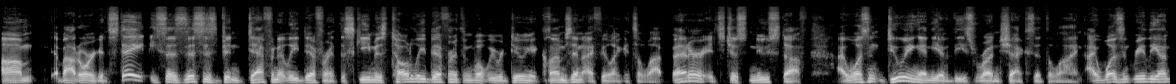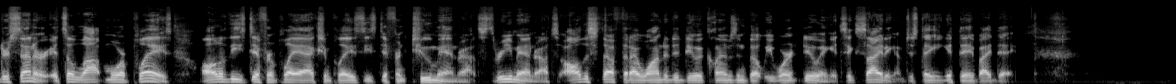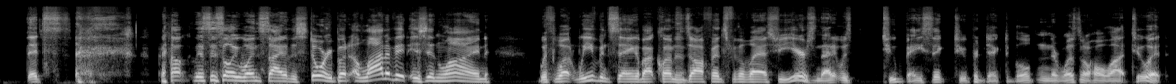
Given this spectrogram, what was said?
um, about Oregon State. He says this has been definitely different. The scheme is totally different than what we were doing at Clemson. I feel like it's a lot better. It's just new stuff. I wasn't doing any of these run checks at the line. I wasn't really under center. It's a lot more plays. All of these different play action plays, these different two man routes, three man routes, all the stuff that I wanted to do at Clemson, but we weren't doing. It's exciting. I'm just taking it day by day. It's now this is only one side of the story, but a lot of it is in line with what we've been saying about Clemson's offense for the last few years, and that it was too basic, too predictable, and there wasn't a whole lot to it.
